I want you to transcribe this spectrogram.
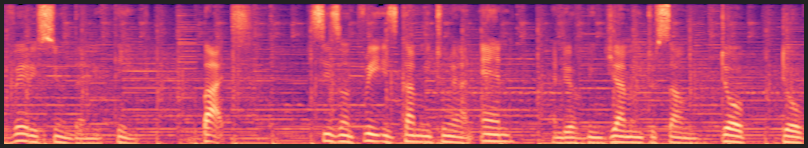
very soon than you think. But season 3 is coming to an end, and we have been jamming to some dope dope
